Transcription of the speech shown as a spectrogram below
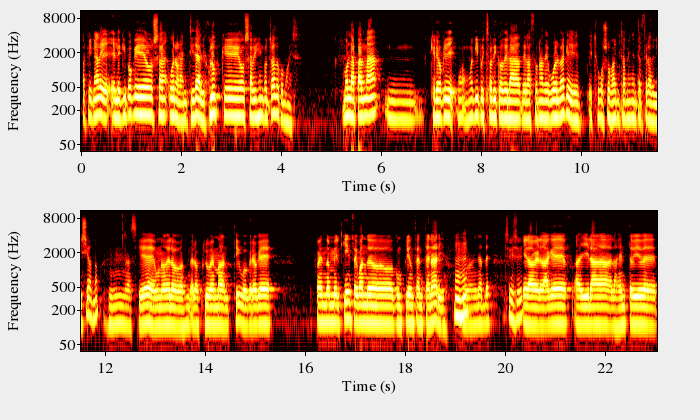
Al final, el, el equipo que os ha, bueno, la entidad, el club que os habéis encontrado, ¿cómo es? La Palma, mm, creo que bueno, un equipo histórico de la, de la zona de Huelva que estuvo sus años también en tercera división, ¿no? Mm, Así es, uno de los, de los clubes más antiguos, creo que fue en 2015 cuando cumplí un centenario, imagínate. Sí, sí. Y la verdad que allí la, la gente vive,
